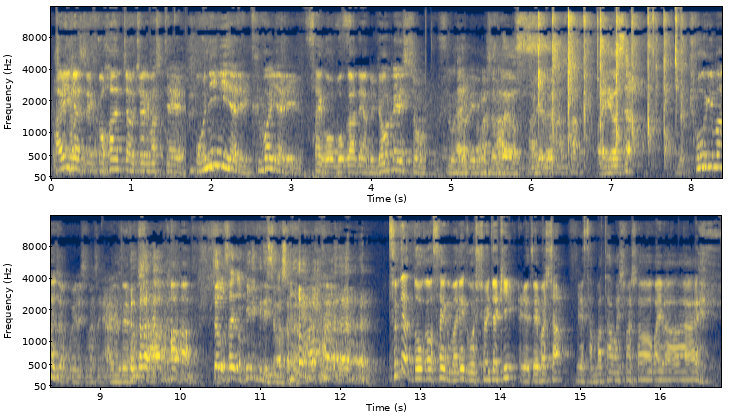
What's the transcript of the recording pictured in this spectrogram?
はい、じゃあでご飯茶を打ち上げまして、鬼になり、熊になり、最後僕はね、あの4連勝することができました。はいありがとうございますありがとうございました。ありました。競技麻雀を思い出しましたね。ありがとうございましちょっと最後ピリピリしてましたね。た。それでは動画を最後までご視聴いただき、ありがとうございました。皆さんまたお会いしましょう。バイバイ。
